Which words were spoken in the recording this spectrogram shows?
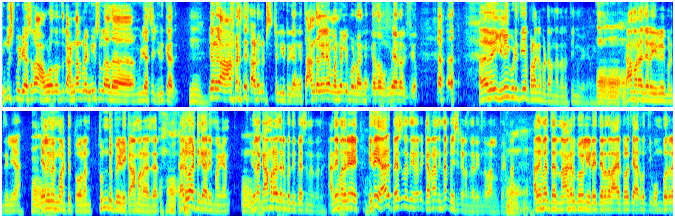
இங்கிலீஷ் மீடியாஸ்லாம் அவ்வளோ தூரத்துக்கு அண்ணாமலை நியூஸ் இல்லாத மீடியாஸே இருக்காது. இவனுக்கு ஆடு ஆடுன்னு சொல்லிக்கிட்டு இருக்காங்க தாந்தலையிலே மண்ணெல்லி போடுறாங்க. அதான் உண்மையான விஷயம். அதாவது இழிவுபடுத்தியே பழக்கப்பட்டவங்க தானே திமுக. காமராஜரை இழிவுபடுத்தி இல்லையா? எருமை மாட்டு தோழன் துண்டு பீடி காமராஜர் கருவாட்டுக்காரி மகன். இதெல்லாம் காமராஜரை பத்தி பேசுனது தானே. அதே மாதிரி இது யாரு பேசுனது? இவர் கருணாநிதி தான் பேசிட்டு இருந்தாரு இந்த காலத்துல. அதே மாதிரி நாகர்கோவில் இடைத்தேர்தல் ஆயிரத்தி தொள்ளாயிரத்தி அறுபத்தி ஒன்பதுல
